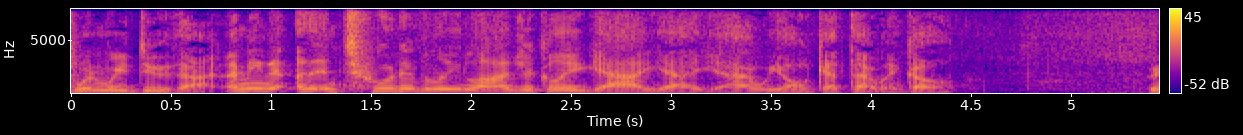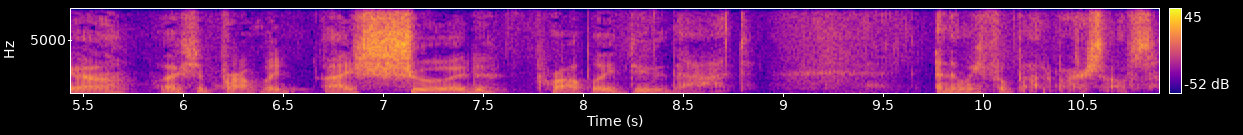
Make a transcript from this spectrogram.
when we do that? I mean, uh, intuitively, logically, yeah, yeah, yeah, we all get that. We go, yeah, I should probably, I should probably do that. And then we feel bad about ourselves.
